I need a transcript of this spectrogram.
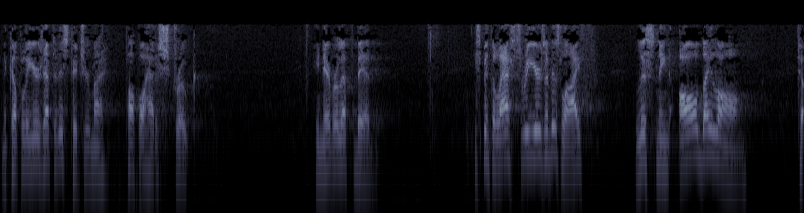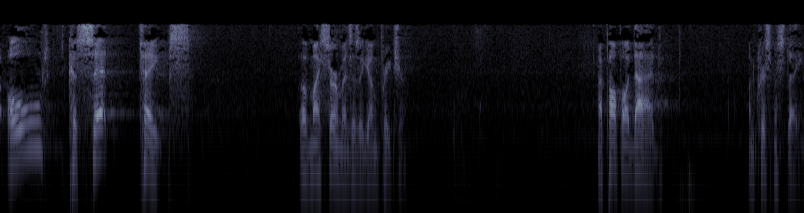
And a couple of years after this picture, my papa had a stroke. He never left bed. He spent the last three years of his life listening all day long to old cassette tapes of my sermons as a young preacher. My papa died on Christmas Day,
